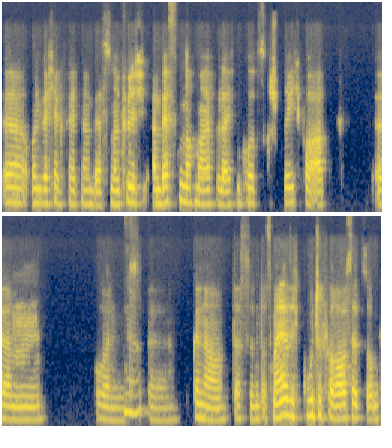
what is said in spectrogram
äh, und welcher gefällt mir am besten. Dann führe ich am besten nochmal vielleicht ein kurzes Gespräch vorab. Ähm, und ja. äh, genau, das sind aus meiner Sicht gute Voraussetzungen.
